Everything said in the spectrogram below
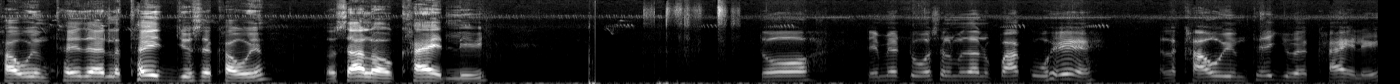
ખાવું એમ થઈ જાય એટલે થઈ જ ગયું છે ખાવું એમ. તો ચાલો ખાઈ જ લેવી. તો ટેમેટું અસલ મજાનું પાકું છે. એટલે ખાવું એમ થઈ ગયું હે ખાઈ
